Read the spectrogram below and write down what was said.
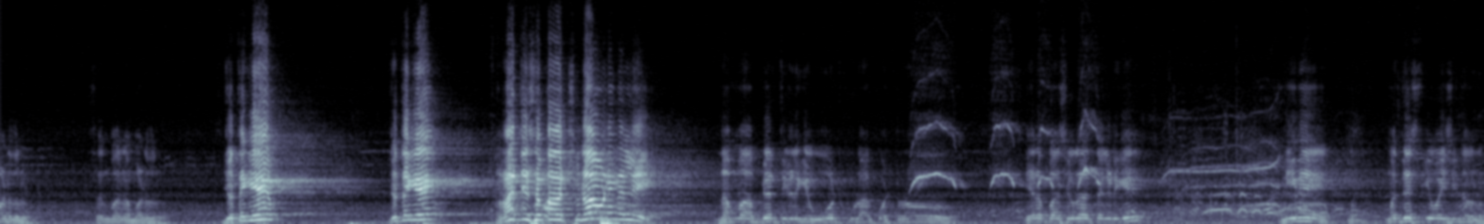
ಮಾಡಿದ್ರು. ಸನ್ಮಾನ ಮಾಡಿದ್ರು. ಜೊತೆಗೆ ಜೊತೆಗೆ ರಾಜ್ಯಸಭಾ ಚುನಾವಣೆಯಲ್ಲಿ ನಮ್ಮ ಅಭ್ಯರ್ಥಿಗಳಿಗೆ ಓಟ್ ಕೂಡ ಕೊಟ್ಟರು ಏನಪ್ಪ ಶಿವರಾಜ್ ತಗಡಿಗೆ? ನೀನೇ ಮಧ್ಯಸ್ಥಿಕೆ ವಹಿಸಿದವನು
